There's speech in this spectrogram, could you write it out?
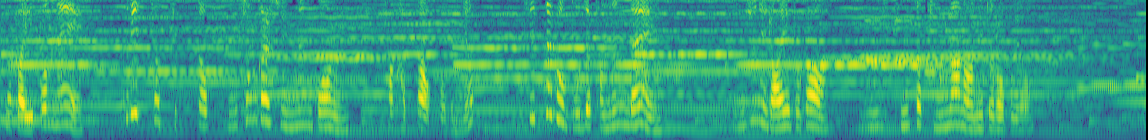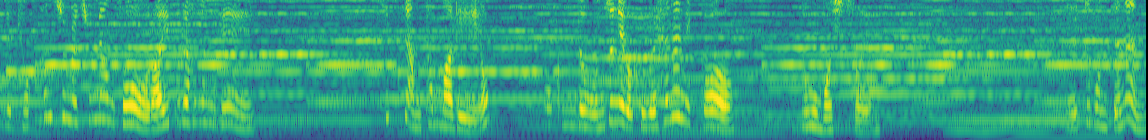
제가 이번에 크리처 직접 방청 갈 수 있는 건 다 갔다 왔거든요. 실제로 무대 봤는데 원준이 라이브가 오, 진짜 장난 아니더라고요. 이게 격한 춤을 추면서 라이브를 하는 게 쉽지 않단 말이에요. 어, 근데 원준이가 그걸 해내니까 너무 멋있어요. 열두 번째는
